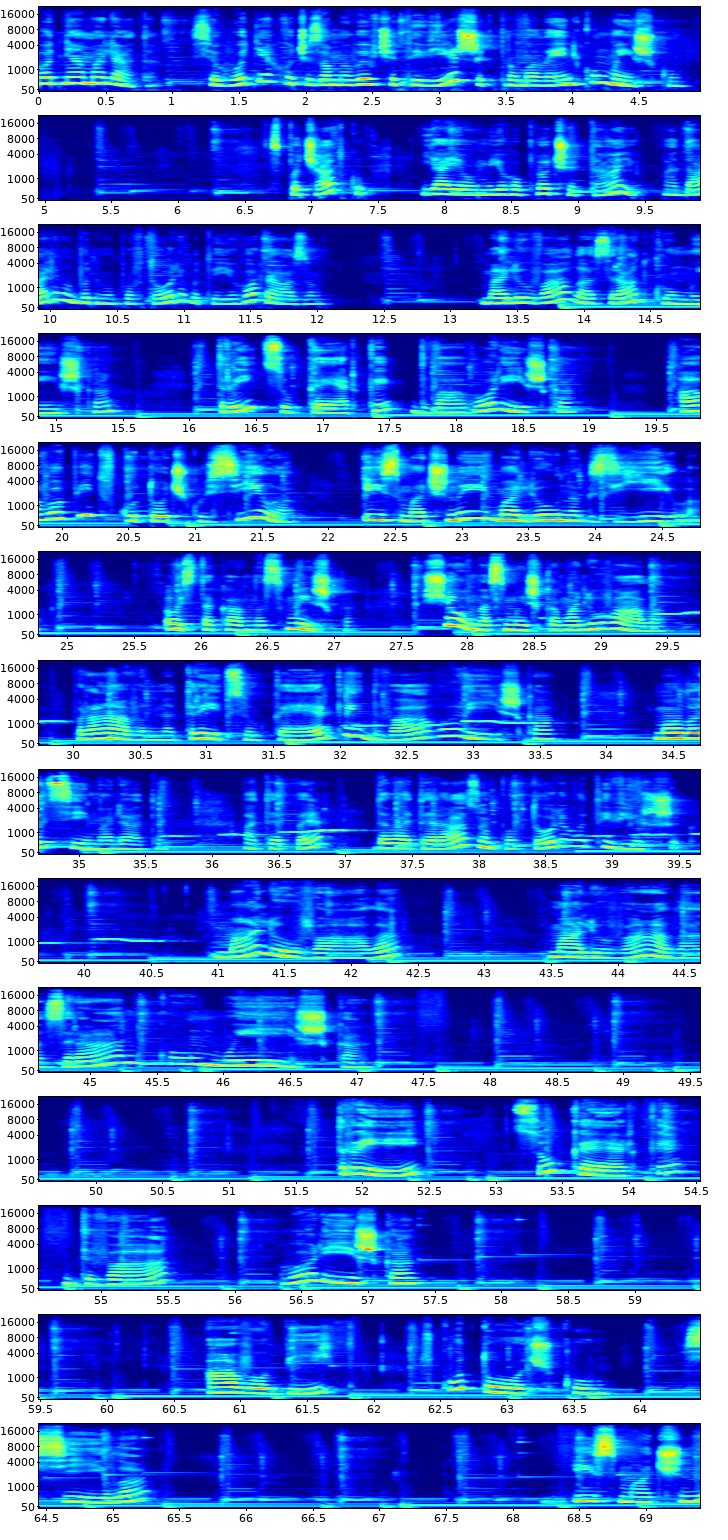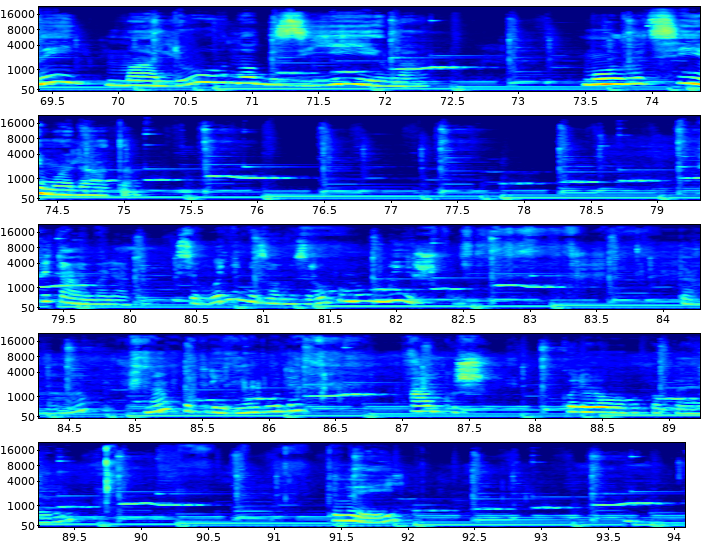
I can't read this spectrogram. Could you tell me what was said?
Доброго дня, малята! Сьогодні я хочу з вами вивчити віршик про маленьку мишку. Спочатку я вам його прочитаю, а далі ми будемо повторювати його разом. Малювала зранку мишка, три цукерки, два горішка, а в обід в куточку сіла і смачний малюнок з'їла. Ось така в нас мишка. Що в нас мишка малювала? Правильно, три цукерки, два горішка. Молодці малята. А тепер давайте разом повторювати віршик. Малювала, малювала зранку мишка. Три цукерки, два горішка. А в обід в куточку сіла і смачний малюнок з'їла. Молодці малята. Вітаю, малята! Сьогодні ми з вами зробимо мишку. Так, нам потрібно буде аркуш кольорового паперу, клей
